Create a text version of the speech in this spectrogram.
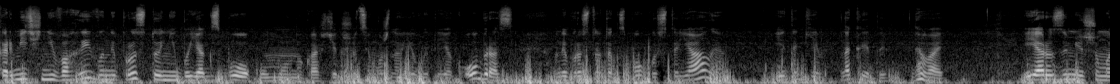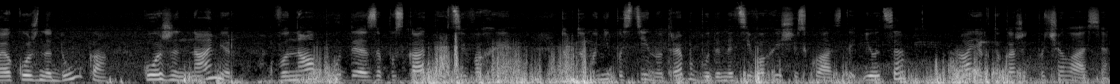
кармічні ваги, вони просто ніби як збоку, умовно кажучи, якщо це можна уявити як образ, вони просто так збоку стояли і такі накиди, давай. І я розумію, що моя кожна думка, кожен намір, вона буде запускати ці ваги. Тобто мені постійно треба буде на ці ваги щось класти. І оця гра, як то кажуть, почалася.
